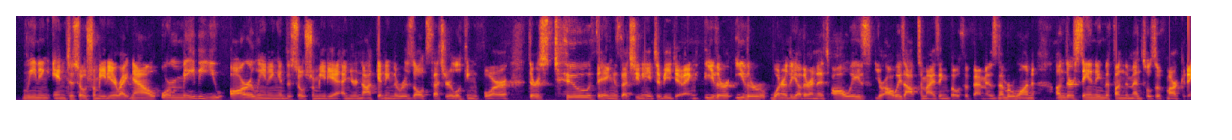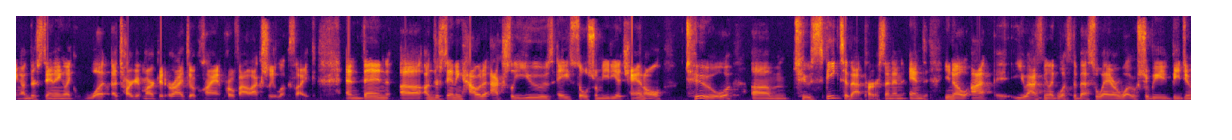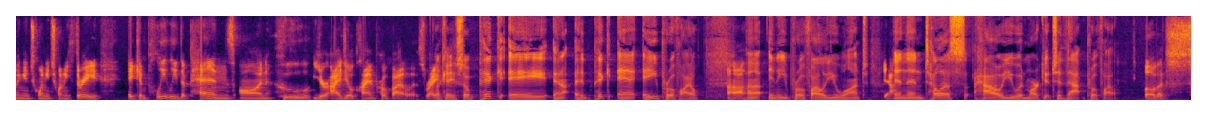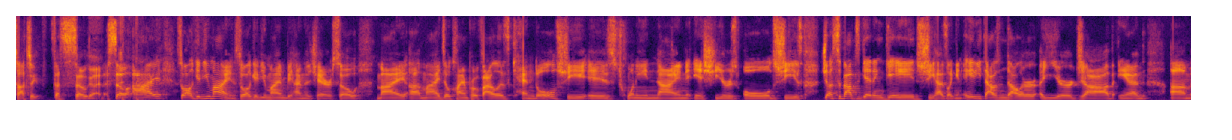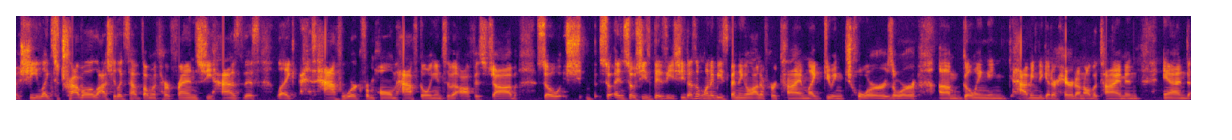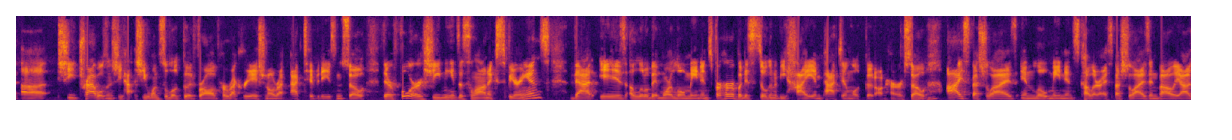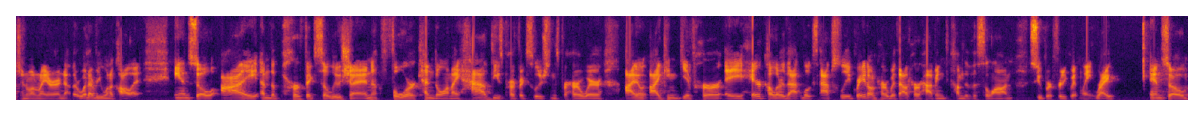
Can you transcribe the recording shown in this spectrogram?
leaning into social media right now, or maybe you are leaning into social media and you're not getting the results that you're looking for, there's two things that you need to be doing. Either either one or the other. And it's always you're always optimizing both of them. Is number one, understanding the fundamentals of marketing, understanding like what a target market or ideal client profile actually looks like. And then uh, understanding how to actually use a social media channel to um, to speak to that person and and you know I you asked me like what's the best way or what should we be doing in 2023 it completely depends on who your ideal client profile is right okay so pick a and pick a, a profile uh-huh. uh, any profile you want yeah. and then tell us how you would market to that profile Oh, that's such a that's so good. So I so I'll give you mine. So I'll give you mine behind the chair. So my uh, my ideal client profile is Kendall. She is 29 ish years old. She's just about to get engaged. She has like an eighty thousand dollar a year job, and um, she likes to travel a lot. She likes to have fun with her friends. She has this like half work from home, half going into the office job. So she, so and so she's busy. She doesn't want to be spending a lot of her time like doing chores or um, going and having having to get her hair done all the time, and and uh, she travels and she ha- she wants to look good for all of her recreational re- activities, and so therefore she needs a salon experience that is a little bit more low maintenance for her, but is still going to be high impact and look good on her. So. I specialize in low maintenance color. I specialize in balayage in one way or another, whatever you want to call it, and so I am the perfect solution for Kendall, and I have these perfect solutions for her where I I can give her a hair color that looks absolutely great on her without her having to come to the salon super frequently, right? And so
